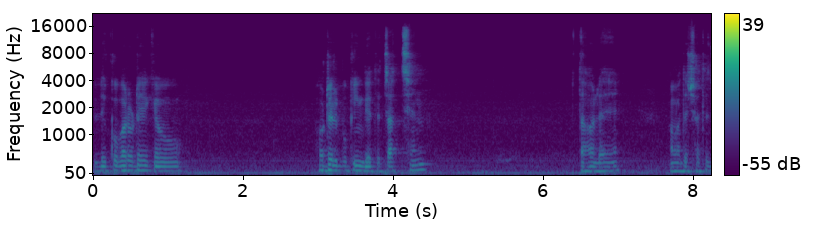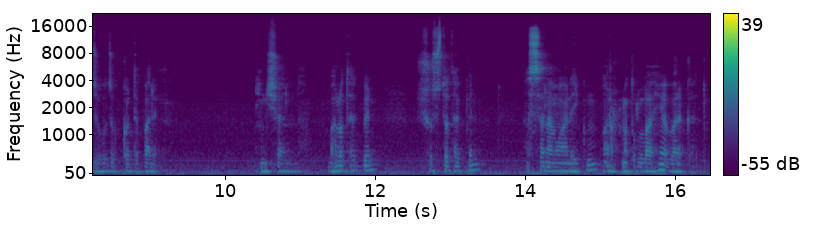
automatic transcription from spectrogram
যদি কোবারোটে কেউ হোটেল বুকিং দিতে চাচ্ছেন, তাহলে আমাদের সাথে যোগাযোগ করতে পারেন। ইনশাল্লাহ ভালো থাকবেন, সুস্থ থাকবেন। আসসালামু আলাইকুম আ রহমতুল্লাহি আবরকাত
